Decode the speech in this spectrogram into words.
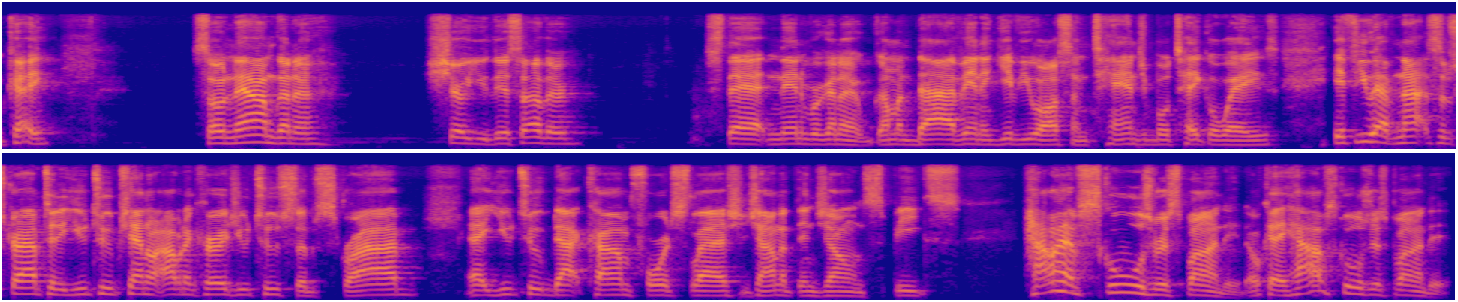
Okay, so now I'm gonna show you this other stat, and then we're gonna I'm gonna dive in and give you all some tangible takeaways. If you have not subscribed to the YouTube channel, I would encourage you to subscribe at youtube.com forward slash Jonathan Jones Speaks. How have schools responded? Okay, how have schools responded?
